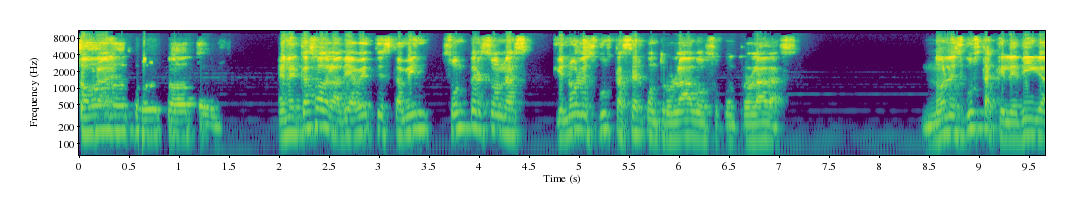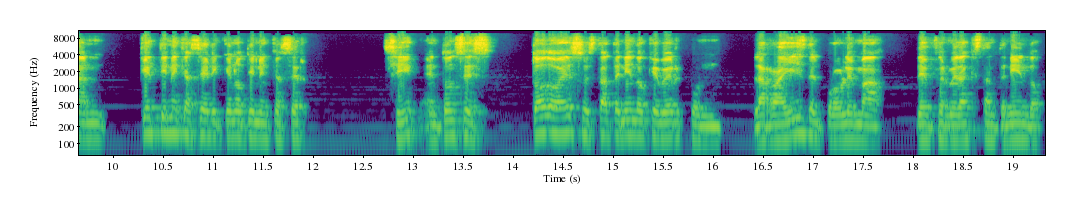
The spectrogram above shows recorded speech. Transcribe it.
todo, todo, todo, todo. En el caso de la diabetes también son personas que no les gusta ser controlados o controladas. No les gusta que le digan qué tienen que hacer y qué no tienen que hacer. Sí, entonces todo eso está teniendo que ver con la raíz del problema de enfermedad que están teniendo,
